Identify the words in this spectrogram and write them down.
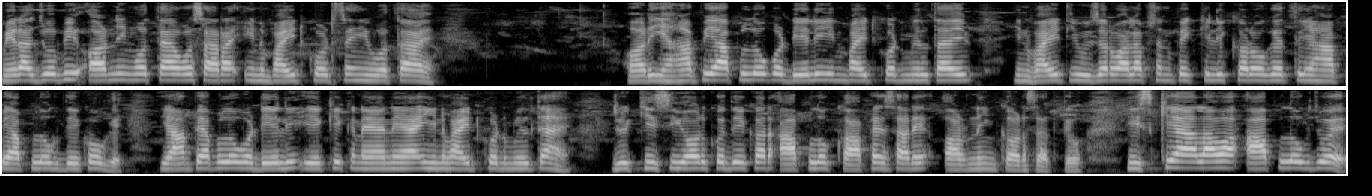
मेरा जो भी अर्निंग होता है, वो सारा इन्वाइट कोड से ही होता है। और यहाँ पे आप लोगों को डेली इनवाइट कोड मिलता है। इनवाइट यूज़र वाला ऑप्शन पे क्लिक करोगे तो यहाँ पे आप लोग देखोगे, यहाँ पे आप लोगों को डेली एक एक नया नया इनवाइट कोड मिलता है, जो किसी और को देकर आप लोग काफ़ी सारे अर्निंग कर सकते हो। इसके अलावा आप लोग जो है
